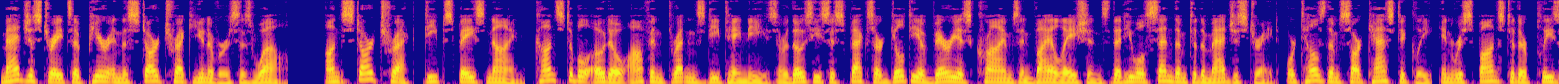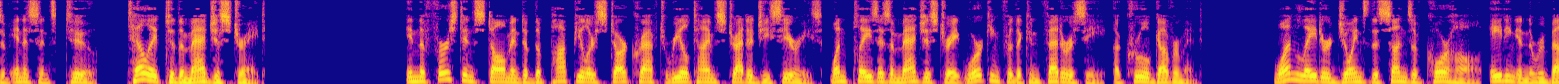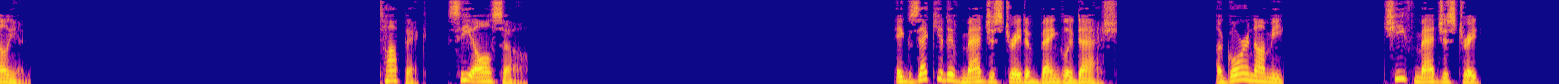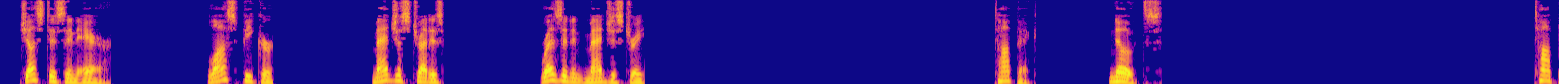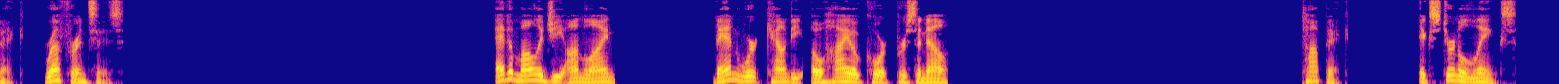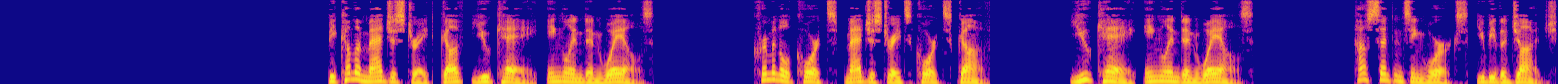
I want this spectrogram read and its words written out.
Magistrates appear in the Star Trek universe as well. On Star Trek, Deep Space Nine, Constable Odo often threatens detainees or those he suspects are guilty of various crimes and violations that he will send them to the magistrate, or tells them sarcastically, in response to their pleas of innocence, to "'tell it to the magistrate'". In the first installment of the popular StarCraft real-time strategy series, one plays as a magistrate working for the Confederacy, a cruel government. One later joins the Sons of Korhal, aiding in the rebellion. See also. Executive Magistrate of Bangladesh. Agoranomi Chief Magistrate. Justice in Eyre. Law Speaker. Magistratus. Resident Magistrate Notes. References. Etymology Online. Van Wert County, Ohio Court Personnel. External links. Become a Magistrate Gov. UK, England and Wales Criminal Courts, Magistrates Courts Gov. UK, England and Wales How sentencing works, you be the judge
